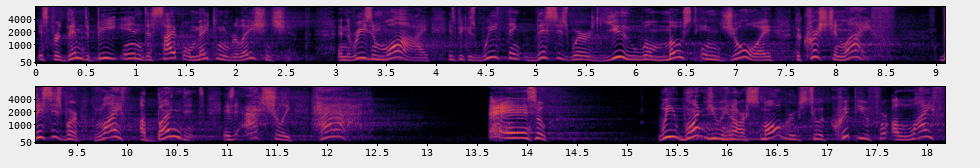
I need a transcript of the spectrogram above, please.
is for them to be in disciple making relationship, And the reason why is because we think this is where you will most enjoy the Christian life. This is where life abundant is actually had. And so we want you in our small groups to equip you for a life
